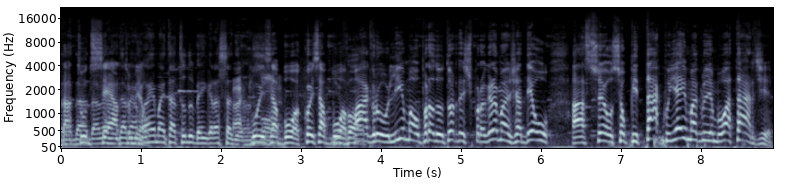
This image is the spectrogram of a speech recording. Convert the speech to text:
Tá da, tudo da, certo, da minha meu. mãe, mas tá tudo bem, graças a Deus. Coisa boa, coisa boa. Magro Lima, o produtor deste programa, já deu a seu, seu pitaco. E aí, Magro Lima, boa tarde.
